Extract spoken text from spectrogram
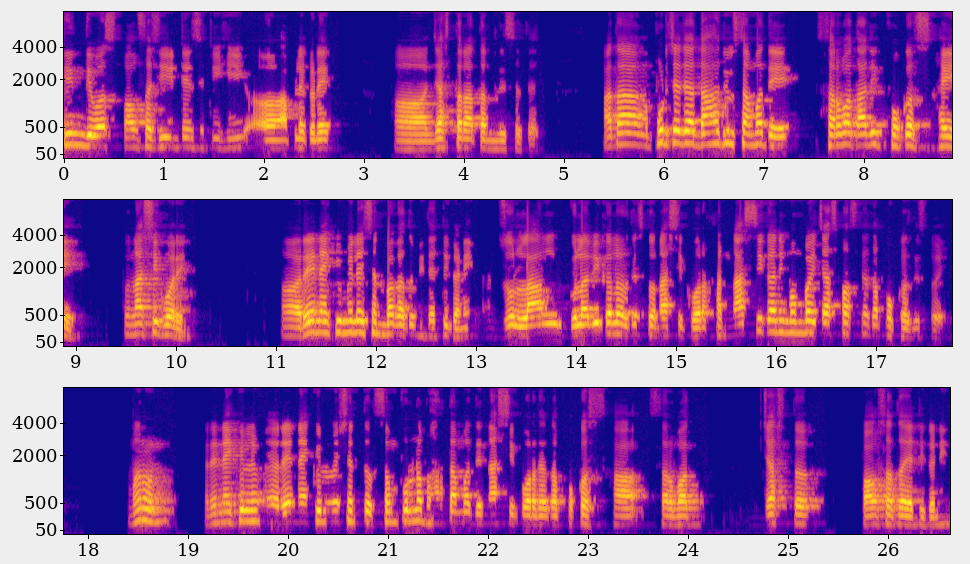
तीन दिवस पावसाची इंटेन्सिटी ही आपल्याकडे जास्त राहताना दिसत आहे. आता पुढच्या ज्या दहा दिवसामध्ये सर्वात अधिक फोकस आहे तो नाशिकवर आहे. रेन अॅक्युम्युलेशन बघा तुम्ही त्या ठिकाणी. जो लाल गुलाबी कलर दिसतो नाशिकवर हा नाशिक आणि मुंबईच्या आसपास त्याचा फोकस दिसतोय. म्हणून रेन अॅक्युल रेन अॅक्युम्युलेशन तर संपूर्ण भारतामध्ये नाशिकवर त्याचा फोकस हा सर्वात जास्त पावसाचा या ठिकाणी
